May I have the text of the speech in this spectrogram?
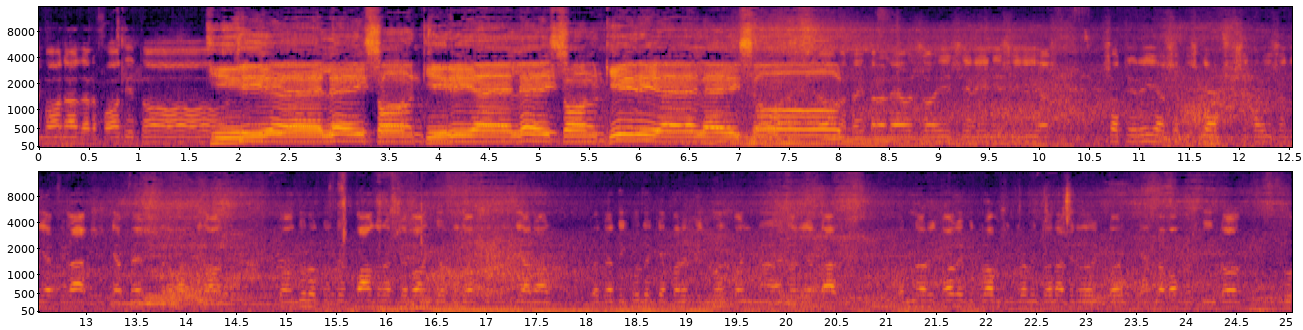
ημών αδερφότητος. Κύριε ελέησον, Κύριε ελέησον, Κύριε ελέησον. Δόξα υπερελαίος ζωής, ειρήνης, υγείας, σωτηρίας, επισκέψεις, συγχωρείς, διαφυλάξεις και απέσεις των αμαρτυρών, των δούλων των τεπάντων ευσεβών και ορθοδόξων χριστιανών, των κατοικούντων και παρεπιδημών πόλεων ενωριατάτων, των νωριτών επιτρόπων συντρομητών ατριδορικών και ευλογών προστήτων του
